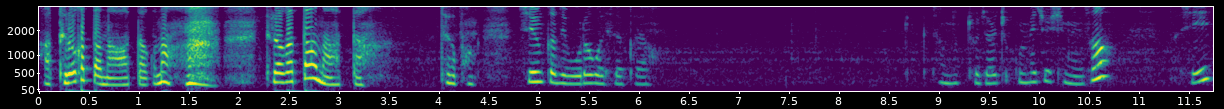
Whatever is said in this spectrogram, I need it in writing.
아 들어갔다 나왔다구나. 들어갔다 나왔다. 제가 방 지금까지 뭐라고 했을까요? 장력 조절 조금 해주시면서 다시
